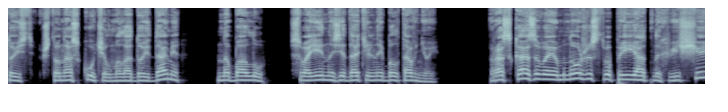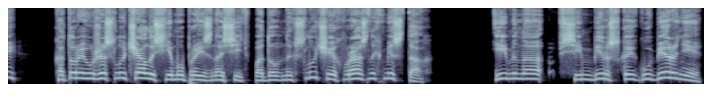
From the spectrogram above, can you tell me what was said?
то есть, что наскучил молодой даме на балу своей назидательной болтовней, рассказывая множество приятных вещей, которые уже случалось ему произносить в подобных случаях в разных местах, Именно в Симбирской губернии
